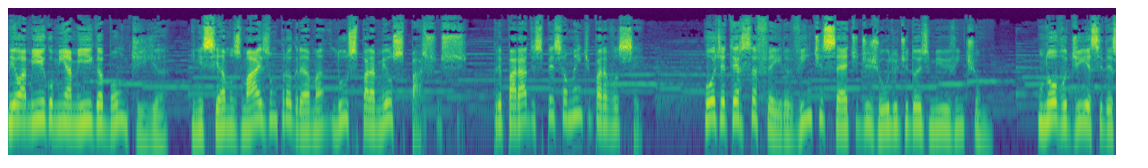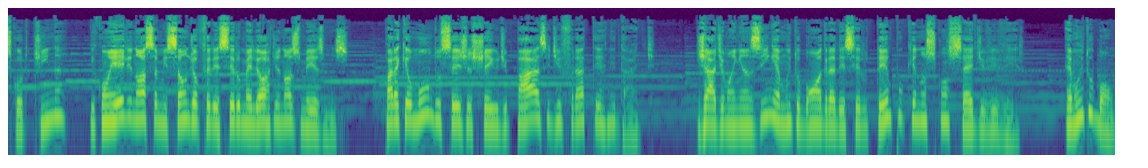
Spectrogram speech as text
Meu amigo, minha amiga, bom dia. Iniciamos mais um programa Luz para Meus Passos, preparado especialmente para você. Hoje é terça-feira, 27 de julho de 2021. Um novo dia se descortina e com ele nossa missão de oferecer o melhor de nós mesmos, para que o mundo seja cheio de paz e de fraternidade. Já de manhãzinha é muito bom agradecer o tempo que nos concede viver. É muito bom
